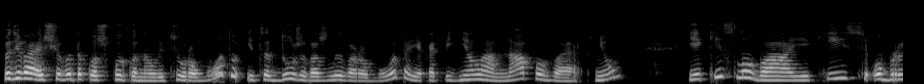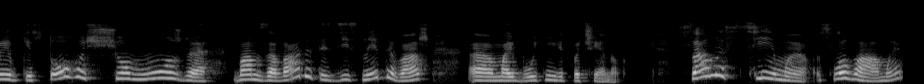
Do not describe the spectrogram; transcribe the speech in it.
Сподіваюся, що ви також виконали цю роботу, і це дуже важлива робота, яка підняла на поверхню які слова, якісь обривки з того, що може вам завадити здійснити ваш е, майбутній відпочинок. Саме з цими словами,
